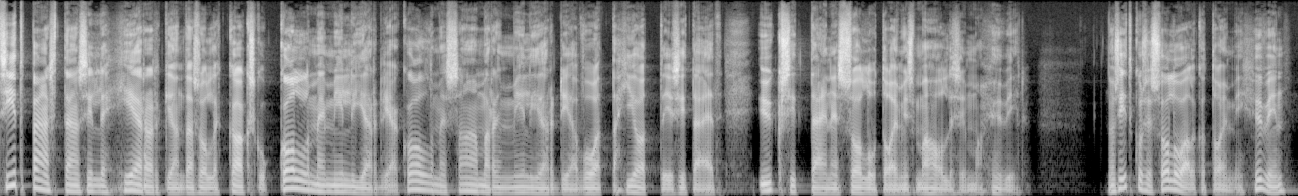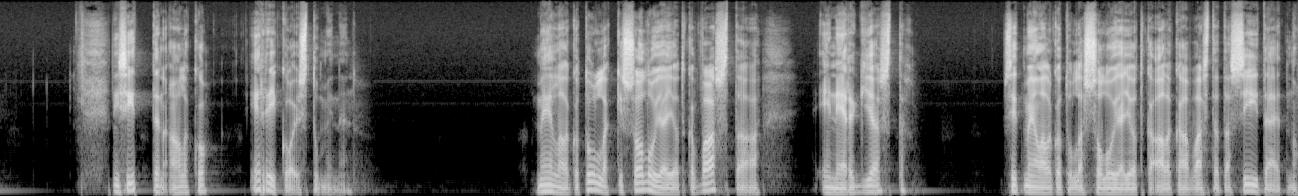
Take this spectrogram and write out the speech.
siitä päästään sille hierarkian tasolle kaksi, kun kolme miljardia, kolme saamarin miljardia vuotta hiottiin sitä, että yksittäinen solu toimisi mahdollisimman hyvin. No sitten kun se solu alkoi toimia hyvin, niin sitten alkoi erikoistuminen. Meillä alkoi tullakin soluja, jotka vastaa energiasta. Sitten meillä alkoi tulla soluja, jotka alkaa vastata siitä, että no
